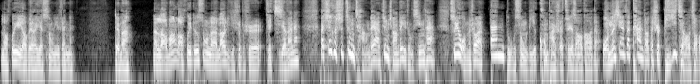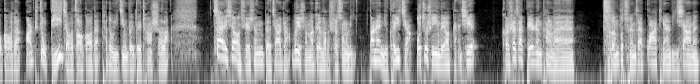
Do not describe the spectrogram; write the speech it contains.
老慧要不要也送一份呢？对吧？那老王、老慧都送了，老李是不是就急了呢？啊，这个是正常的呀，正常的一种心态。所以我们说啊，单独送礼恐怕是最糟糕的。我们现在看到的是比较糟糕的，而这种比较糟糕的，他都已经违背常识了。在校学生的家长为什么给老师送礼？当然你可以讲，我就是因为要感谢。可是，在别人看来。存不存在瓜田李下呢？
